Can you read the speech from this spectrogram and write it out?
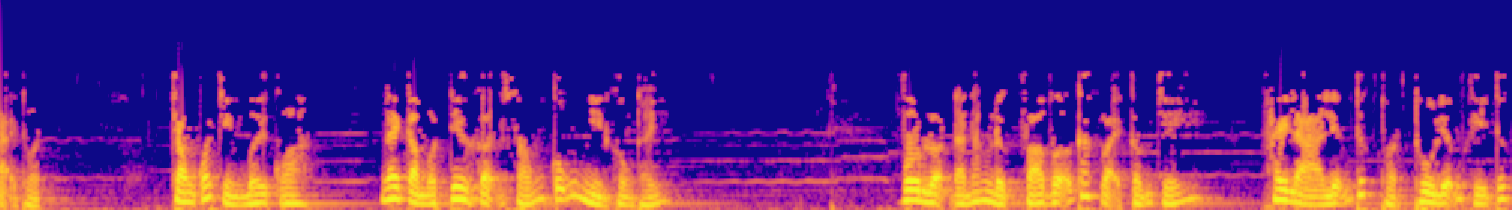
đại thuật. Trong quá trình bơi qua, Ngay cả một tia gợn sóng cũng nhìn không thấy. Vô luận là năng lực phá vỡ các loại cấm chế, Hay là liễm tức thuật thu liễm khí tức,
